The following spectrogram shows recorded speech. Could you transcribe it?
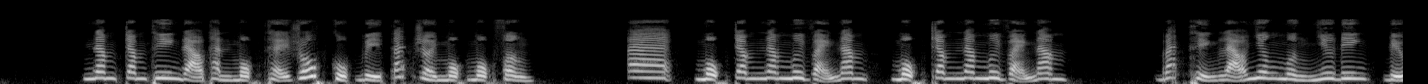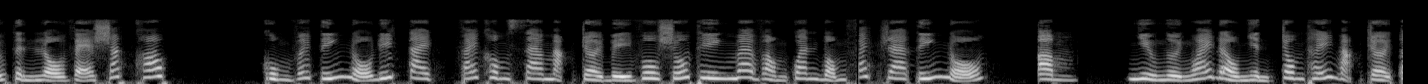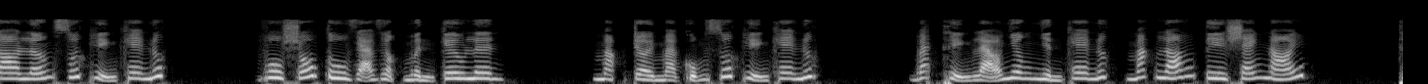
500 thiên đạo thành một thể rốt cuộc bị tách rời một một phần. A, 150 vạn năm, 150 vạn năm. Bách thiện lão nhân mừng như điên, biểu tình lộ vẻ sắp khóc. Cùng với tiếng nổ điếc tai, phái không xa mặt trời bị vô số thiên ma vòng quanh bỗng phát ra tiếng nổ. ầm, um, Nhiều người ngoái đầu nhìn trông thấy mặt trời to lớn xuất hiện khe nứt. Vô số tu giả giật mình kêu lên. Mặt trời mà cũng xuất hiện khe nứt. Bách thiện lão nhân nhìn khe nứt mắt lón tia sáng nói.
